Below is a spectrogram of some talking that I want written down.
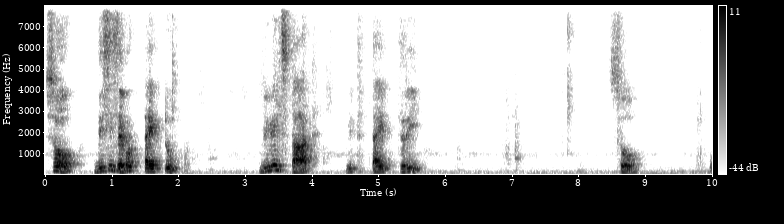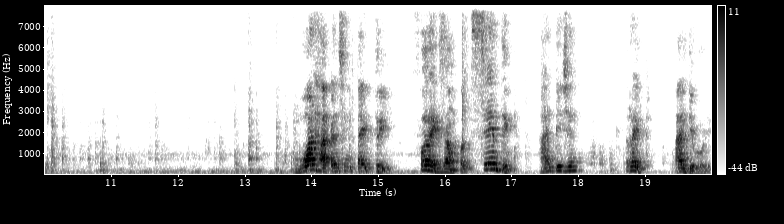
So, this is about type 2. We will start with type 3. So, what happens in type 3? For example, same thing, antigen, right? antibody.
